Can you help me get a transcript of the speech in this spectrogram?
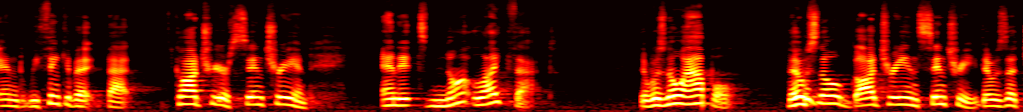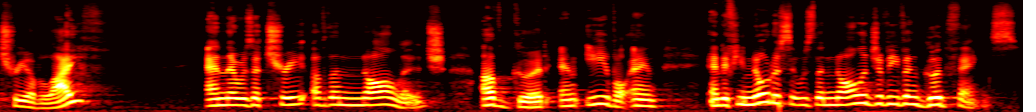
and we think of it that god tree or sin tree and and it's not like that. There was no apple. There was no god tree and sin tree there was a tree of life and there was a tree of the knowledge of good and evil. And and if you notice it was the knowledge of even good things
